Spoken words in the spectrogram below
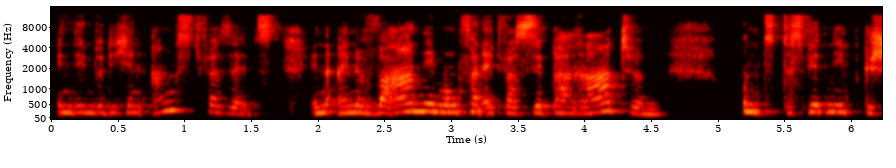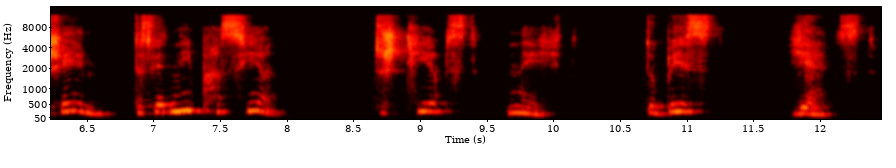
indem du dich in Angst versetzt, in eine Wahrnehmung von etwas Separatem. Und das wird nie geschehen. Das wird nie passieren. Du stirbst nicht. Du bist jetzt.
